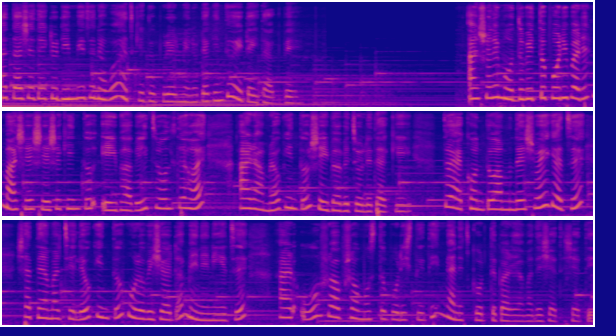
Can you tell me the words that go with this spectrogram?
আর তার সাথে একটু ডিম ভেজে নেব, আজকে দুপুরের মেনুটা কিন্তু এটাই থাকবে। আসলে মধ্যবিত্ত পরিবারের মাসের শেষে কিন্তু এইভাবেই চলতে হয়, আর আমরাও কিন্তু সেইভাবে চলে থাকি। তো এখন তো আমাদের সয়ে গেছে, সাথে আমার ছেলেও কিন্তু পুরো বিষয়টা মেনে নিয়েছে, আর ও সব সমস্ত পরিস্থিতি ম্যানেজ করতে পারে আমাদের সাথে সাথে।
